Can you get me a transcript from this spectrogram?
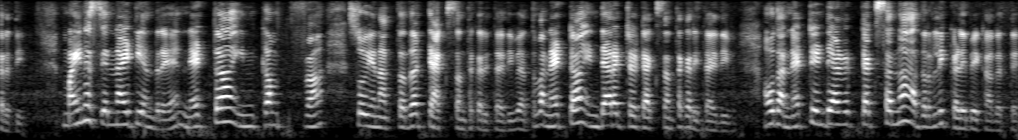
ಕರಿತೀವಿ. ಮೈನಸ್ ಎನ್ ಐ ಟಿ ಅಂದರೆ ನೆಟ್ಟ ಇನ್ಕಮ್ ಸೊ ಏನಾಗ್ತದೆ? ಟ್ಯಾಕ್ಸ್ ಅಂತ ಕರಿತಾ ಇದ್ದೀವಿ ಅಥವಾ ನೆಟ್ಟ ಇಂಡೈರೆಕ್ಟ್ ಟ್ಯಾಕ್ಸ್ ಅಂತ ಕರಿತಾ ಇದ್ದೀವಿ ಹೌದಾ? ನೆಟ್ ಇಂಡೈರೆಕ್ಟ್ ಟ್ಯಾಕ್ಸನ್ನು ಅದರಲ್ಲಿ ಕಳಿಬೇಕಾಗತ್ತೆ.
